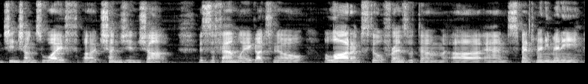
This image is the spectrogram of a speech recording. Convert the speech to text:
Jincheng's wife, uh, Chen Jinshang. This is a family I got to know a lot. I'm still friends with them uh, and spent many, many,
